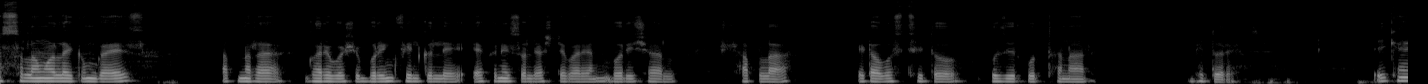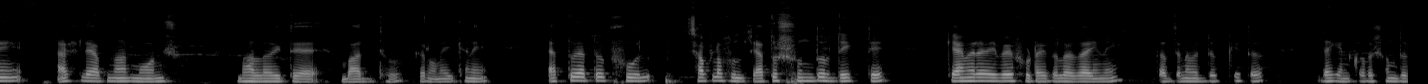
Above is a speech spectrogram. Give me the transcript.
আসসালামু আলাইকুম গায়েস আপনারা ঘরে বসে বোরিং ফিল করলে এখনই চলে আসতে পারেন বরিশাল, শাপলা। এটা অবস্থিত উজিরপুর থানার ভিতরে। এইখানে আসলে আপনার মন ভালো হইতে বাধ্য, কারণ এইখানে এত এত ফুল, শাপলা ফুল এত সুন্দর দেখতে। ক্যামেরা এইভাবে ফুটাই তোলা যায় নাই, তার জন্য আমি দুঃখিত। দেখেন কত সুন্দর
